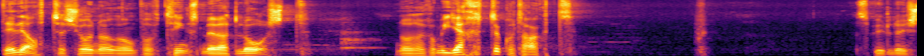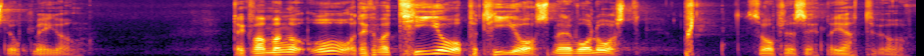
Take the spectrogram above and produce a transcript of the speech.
Det er litt artig å se noen ganger på ting som har vært låst. Når det kommer hjertekontakt, så blir det løsnet opp med en gang. Det kan være mange år, det kan være tiår på tiår som har vært låst. Så åpner det seg når hjertet går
